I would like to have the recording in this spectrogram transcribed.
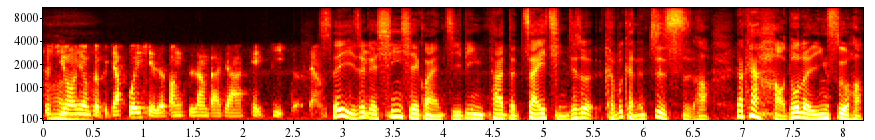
就希望用个比较诙谐的方式让大家可以记得这样子。所以这个心血管疾病它的灾情，就是可不可能致死啊？要看好多的因素哈。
